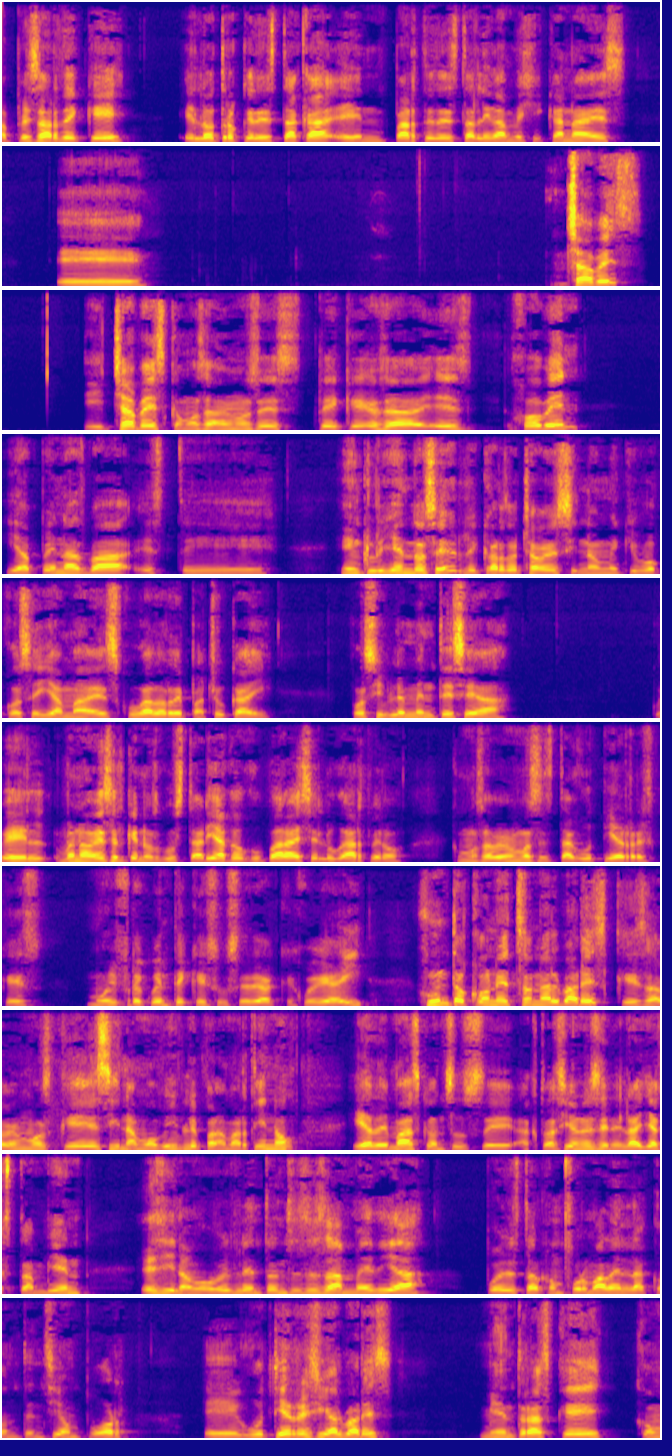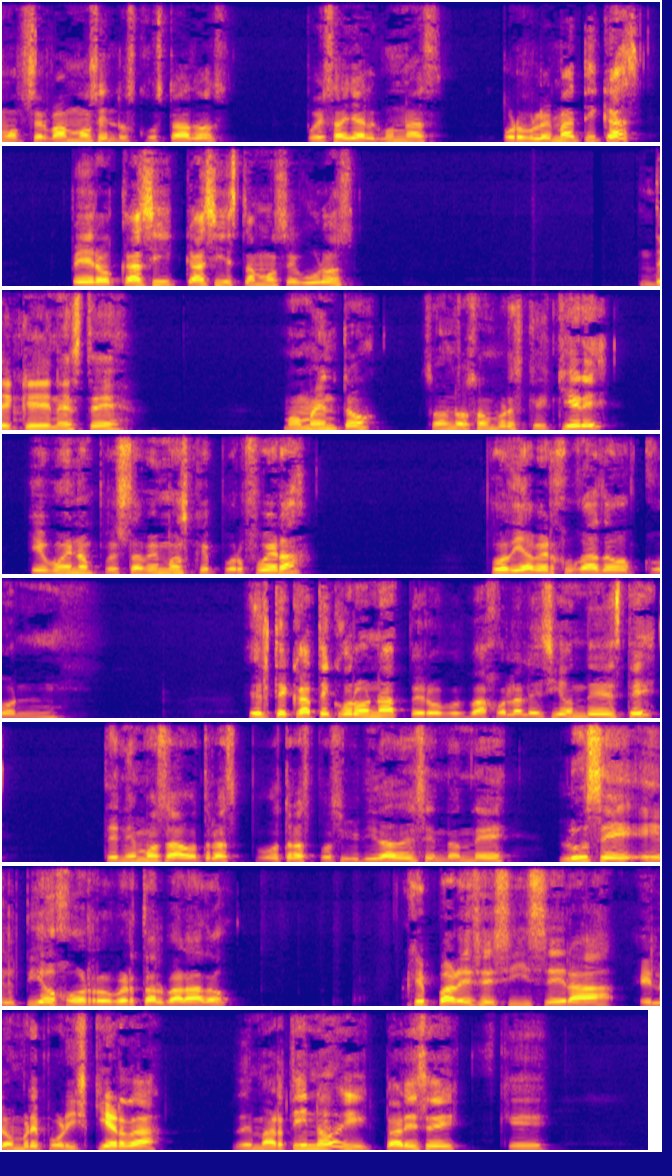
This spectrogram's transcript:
a pesar de que el otro que destaca en parte de esta liga mexicana es eh, Chávez. Y Chávez, como sabemos, es pequeño, o sea, es joven y apenas va este incluyéndose. Ricardo Chávez, si no me equivoco, se llama, es jugador de Pachuca y posiblemente sea el, bueno, es el que nos gustaría que ocupara ese lugar, pero como sabemos está Gutiérrez, que es muy frecuente que suceda que juegue ahí, junto con Edson Álvarez, que sabemos que es inamovible para Martino, y además con sus eh, actuaciones en el Ajax también es inamovible, entonces esa media puede estar conformada en la contención por eh, Gutiérrez y Álvarez, mientras que, como observamos en los costados, pues hay algunas problemáticas, pero casi, casi estamos seguros de que en este momento son los hombres que quiere. Y bueno, pues sabemos que por fuera podía haber jugado con el Tecate Corona, pero bajo la lesión de este tenemos a otras otras posibilidades en donde luce el piojo Roberto Alvarado, que parece sí será el hombre por izquierda de Martino y parece que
